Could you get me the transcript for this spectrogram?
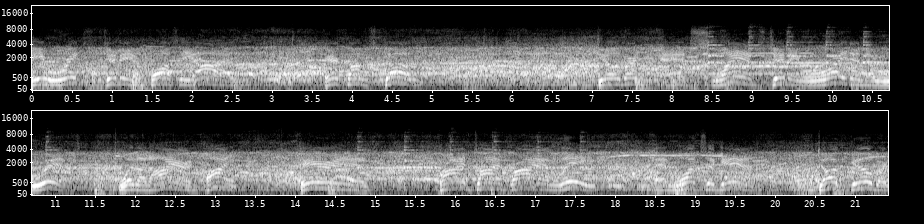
He rakes Jimmy across the eyes. Here comes Doug. Gilbert and slams Jimmy right in the ribs with an iron pipe. Here is primetime Brian Lee. And once again, Doug Gilbert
